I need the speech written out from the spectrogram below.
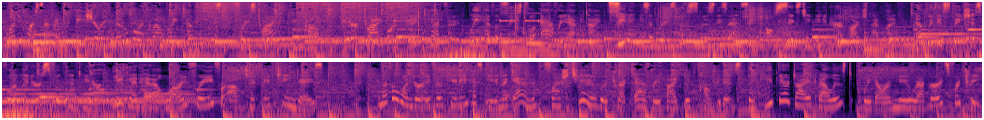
24-7, ensuring no more grumbling tummies. Freeze dry, puff, air dry, or baked cat food. We have a feast for every appetite. Feeding is a breeze with smooth dispensing of 60mm large pipeline. And with a spacious 4 liters food can head out worry-free for up to 15 days. Never wonder if your kitty has eaten again. Fresh 2 will track every bite with confidence. They keep their diet balanced with our meal records for treats.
